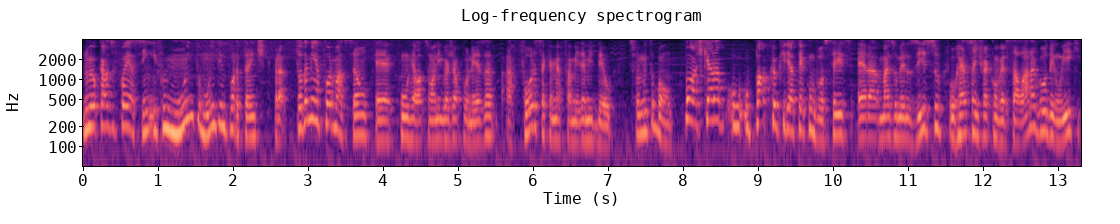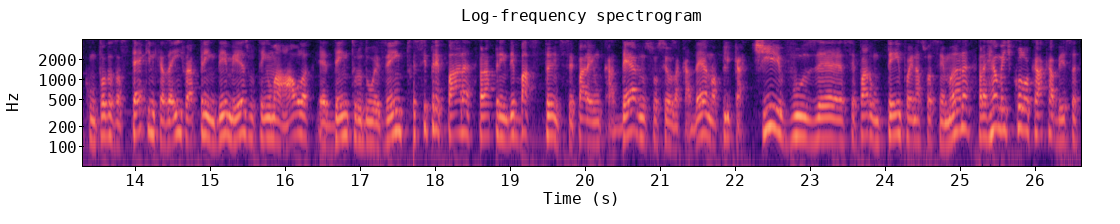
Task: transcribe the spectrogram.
No meu caso foi assim e foi muito, muito importante para toda a minha formação é, com relação à língua japonesa, a força que a minha família me deu. Isso foi muito bom. Bom, acho que era o, o papo que eu queria ter com vocês era mais ou menos isso. O resto a gente vai conversar lá na Golden Week com todas as técnicas técnicas aí, a gente vai aprender mesmo, tem uma aula é, dentro do evento. Se prepara para aprender bastante. Separa aí um caderno, se você usa caderno, aplicativos, é, separa um tempo aí na sua semana para realmente colocar a cabeça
